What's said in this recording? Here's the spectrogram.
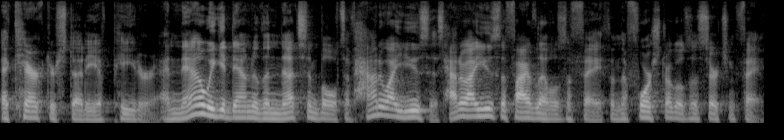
a character study of Peter. And now we get down to the nuts and bolts of how do I use this? How do I use the five levels of faith and the four struggles of searching faith?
